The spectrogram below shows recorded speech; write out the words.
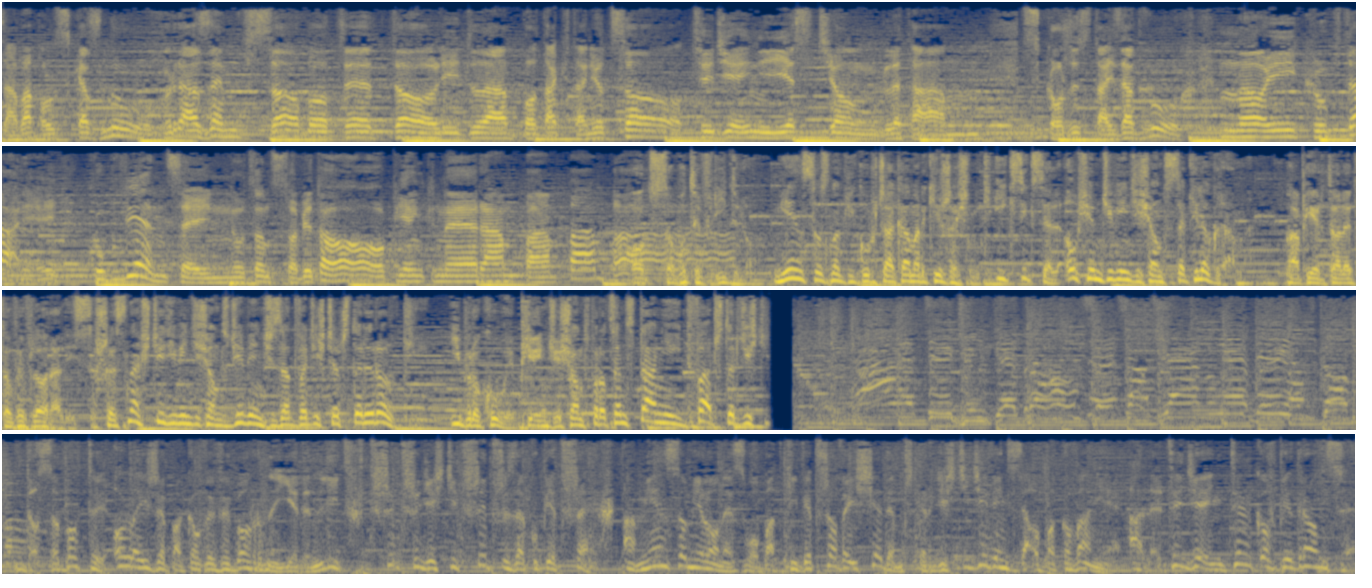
cała Polska znów razem w sobotę do Lidla, bo tak tanio co tydzień jest ciągle tam. Skorzystaj za dwóch, no i kup taniej, kup więcej, nucąc sobie to piękne ram pam pam pam. Od soboty w Lidlu. Mięso z nogi kurczaka marki Rzeźnik XXL 8,90 za kilogram. Papier toaletowy Floralis 16,99 za 24 rolki. I brokuły 50% taniej 2,40 Do soboty olej rzepakowy wyborny 1 litr 3,33 przy zakupie 3, a mięso mielone z łopatki wieprzowej 7,49 za opakowanie. Ale tydzień tylko w Biedronce.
